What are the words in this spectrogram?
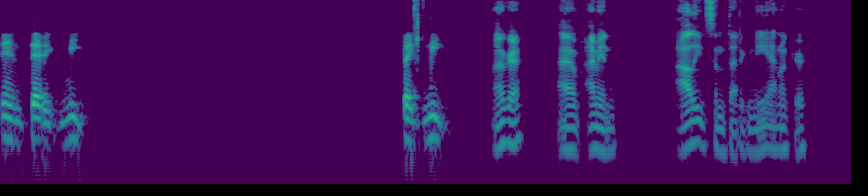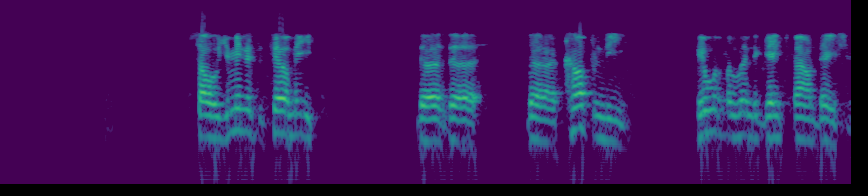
synthetic meat, fake meat. Okay. I I mean, I'll eat synthetic meat. I don't care. So you mean to tell me the the the company, Bill and Melinda Gates Foundation,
